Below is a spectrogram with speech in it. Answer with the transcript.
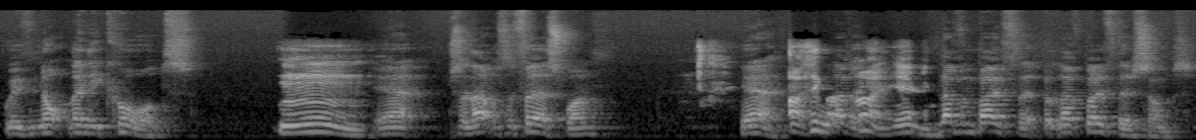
with not many chords. Mm. Yeah. So that was the first one. Yeah. I think that's right, yeah. Love them both, but love both those songs.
